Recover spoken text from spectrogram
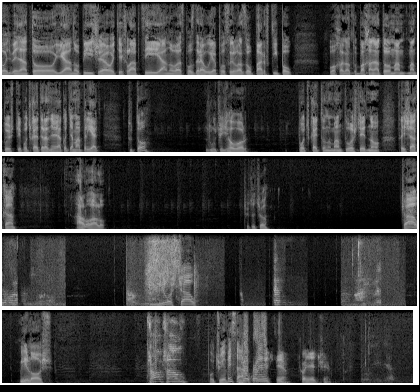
Poďme na to. Jano píše, ahojte chlapci, Jano vás pozdravuje a posiela zo pár vtipov. Bacha na to, bacha na to, mám, mám tu ešte, počkaj, teraz neviem, ako ťa mám prijať. Tuto? Zlúčiť hovor. Počkaj to, no mám tu ešte jednoho fešáka. Halo, halo. Čo, čo, čo? Čau. Miloš, čau. Miloš. Čau, čau. Počujeme sa? No, konečne, konečne.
